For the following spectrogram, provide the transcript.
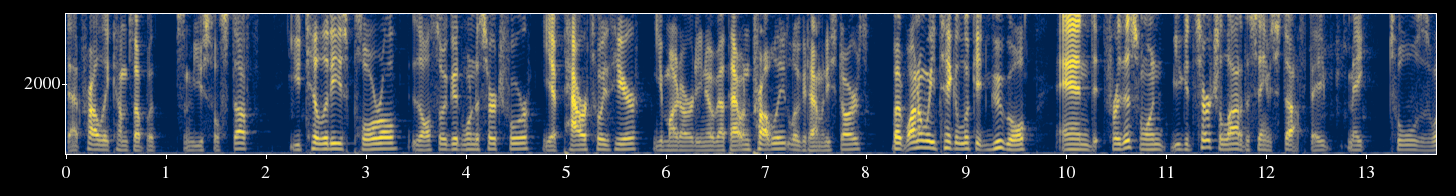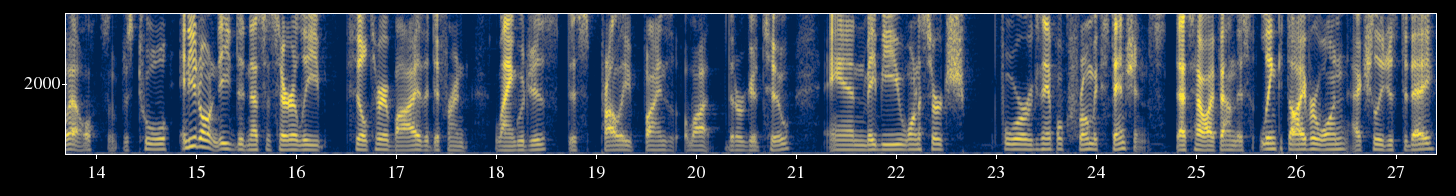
That probably comes up with some useful stuff. Utilities, plural, is also a good one to search for. You have PowerToys here. You might already know about that one probably. Look at how many stars. But why don't we take a look at Google? And for this one, you could search a lot of the same stuff. They make tools as well. So just tool. And you don't need to necessarily filter by the different languages. This probably finds a lot that are good too. And maybe you want to search for example, Chrome extensions. That's how I found this link diver one actually just today.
